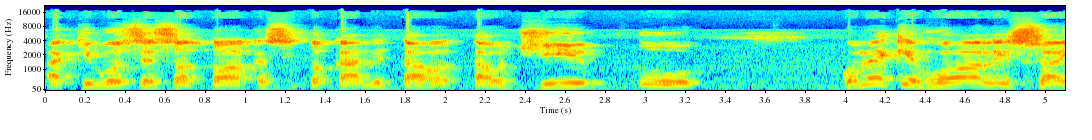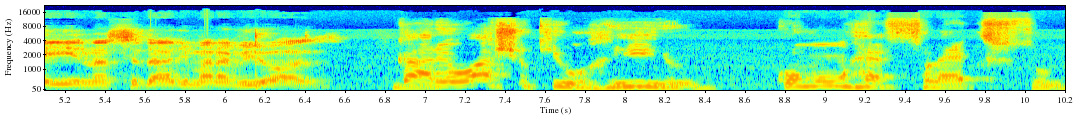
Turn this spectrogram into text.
aqui você só toca se tocar de tal, tal tipo. Como é que rola isso aí na Cidade Maravilhosa? Cara, eu acho que o Rio, como um reflexo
